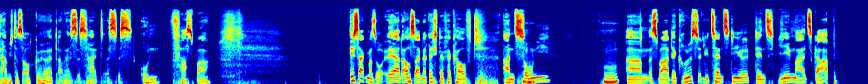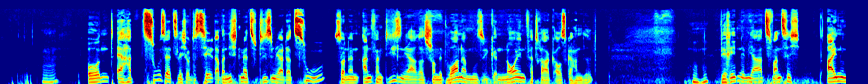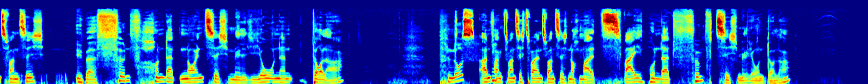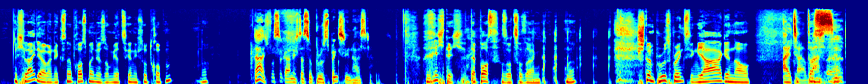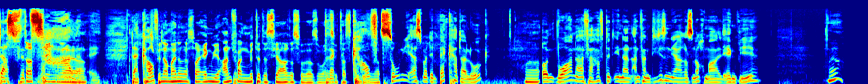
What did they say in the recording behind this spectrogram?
habe ich das auch gehört, aber es ist halt, es ist unfassbar. Ich sag mal so, er hat auch seine Rechte verkauft an Sony. Mhm. Ähm, es war der größte Lizenzdeal, den es jemals gab. Mhm. Und er hat zusätzlich, und das zählt aber nicht mehr zu diesem Jahr dazu, sondern Anfang diesen Jahres schon mit Warner Musik einen neuen Vertrag ausgehandelt. Mhm. Wir reden im Jahr 2021 über 590 Millionen Dollar plus Anfang 2022 nochmal 250 Millionen Dollar. Ich leide aber nichts, ne? Brauchst meine Summe jetzt hier nicht so droppen. Ah, ich wusste gar nicht, dass du Bruce Springsteen heißt. Richtig, der Boss sozusagen. ne? Stimmt, Bruce Springsteen, ja, genau. Alter, Das, was äh, sind das, das- für das Ding, Zahlen, ja, ja. ey? Da Ich kauft, bin der Meinung, das war irgendwie Anfang, Mitte des Jahres oder so, als da ich das kauft Sony erstmal den Backkatalog habe. und Warner verhaftet ihn dann Anfang diesen Jahres nochmal irgendwie. Ja. ja.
